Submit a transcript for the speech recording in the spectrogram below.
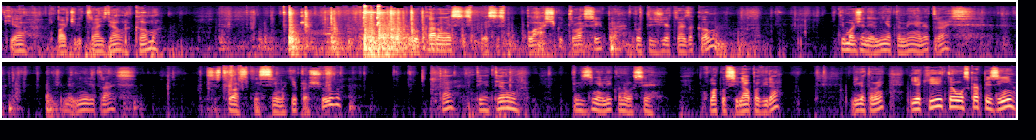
Aqui é a parte de trás dela, a cama. Colocaram esses, esses plásticos troço aí para proteger atrás da cama. Tem uma janelinha também ali atrás. Janelinha de trás. Esses troços aqui em cima aqui para chuva. Tá? Tem até um luzinho ali quando você coloca o sinal para virar. Liga também. E aqui estão os carpezinhos.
